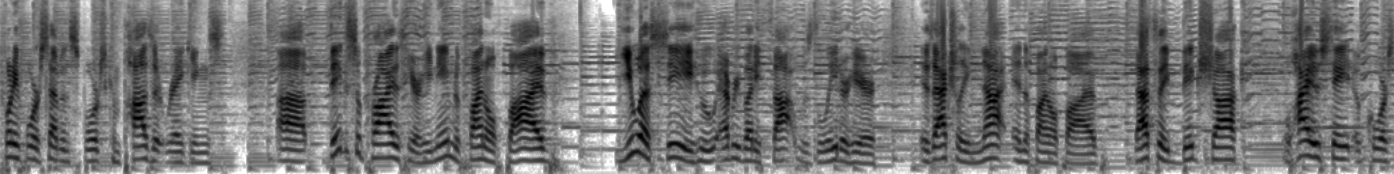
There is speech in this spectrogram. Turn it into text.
24 7 Sports Composite Rankings. Uh, big surprise here. He named a final five. USC, who everybody thought was the leader here, is actually not in the final five. That's a big shock. Ohio State, of course,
